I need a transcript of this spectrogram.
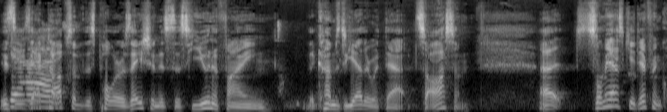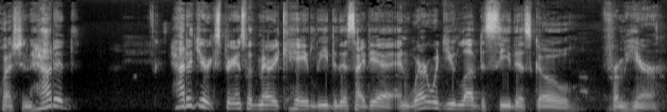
yes. the exact opposite of this polarization. It's this unifying that comes together with that. It's awesome. Uh, so let me ask you a different question. How did how did your experience with Mary Kay lead to this idea, and where would you love to see this go from here?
